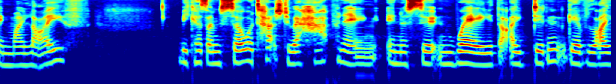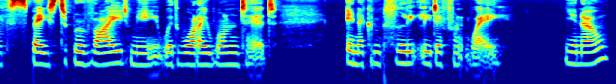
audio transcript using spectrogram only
in my life because I'm so attached to it happening in a certain way that I didn't give life space to provide me with what I wanted in a completely different way, you know?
